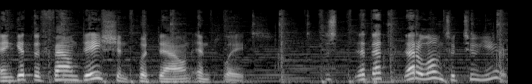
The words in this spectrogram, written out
and get the foundation put down in place. Just, that, that, that alone took two years.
